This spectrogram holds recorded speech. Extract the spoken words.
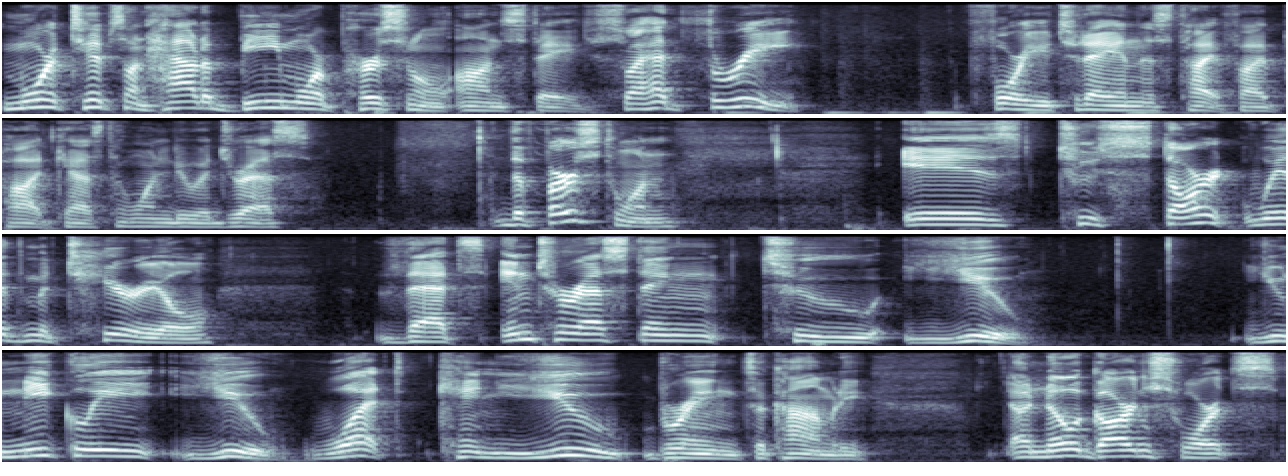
more tips on how to be more personal on stage. So I had three for you today in this Tight 5 podcast I wanted to address. The first one is to start with material that's interesting to you. Uniquely you. What can you bring to comedy? Uh, Noah Gardenswartz,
